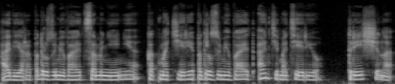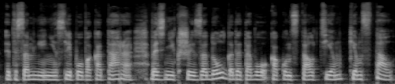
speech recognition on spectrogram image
а вера подразумевает сомнение, как материя подразумевает антиматерию. Трещина – это сомнение слепого Катара, возникшее задолго до того, как он стал тем, кем стал.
